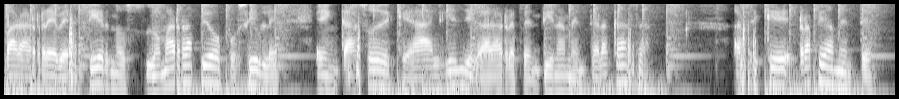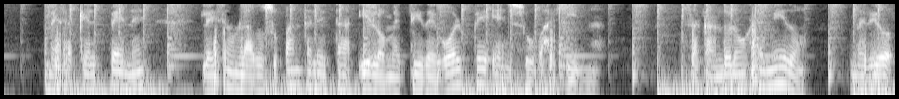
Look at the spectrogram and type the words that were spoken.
para revestirnos lo más rápido posible en caso de que alguien llegara repentinamente a la casa. Así que rápidamente me saqué el pene, le hice a un lado su pantaleta y lo metí de golpe en su vagina. Sacándole un gemido, me dio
